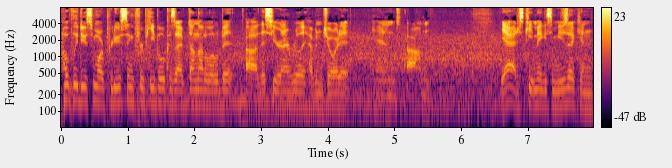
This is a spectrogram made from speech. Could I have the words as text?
hopefully do some more producing for people because I've done that a little bit uh, this year, and I really have enjoyed it. And um, yeah, just keep making some music and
